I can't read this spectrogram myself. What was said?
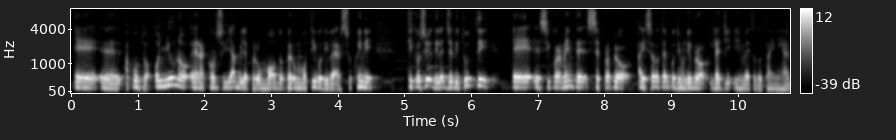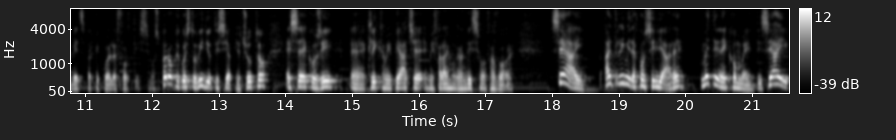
e eh, appunto ognuno era consigliabile per un modo, per un motivo diverso. Quindi ti consiglio di leggerli tutti e sicuramente se proprio hai solo tempo di un libro leggi il metodo Tiny Habits perché quello è fortissimo. Spero che questo video ti sia piaciuto e se è così eh, clicca mi piace e mi farai un grandissimo favore. Se hai altri libri da consigliare, mettili nei commenti. Se hai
